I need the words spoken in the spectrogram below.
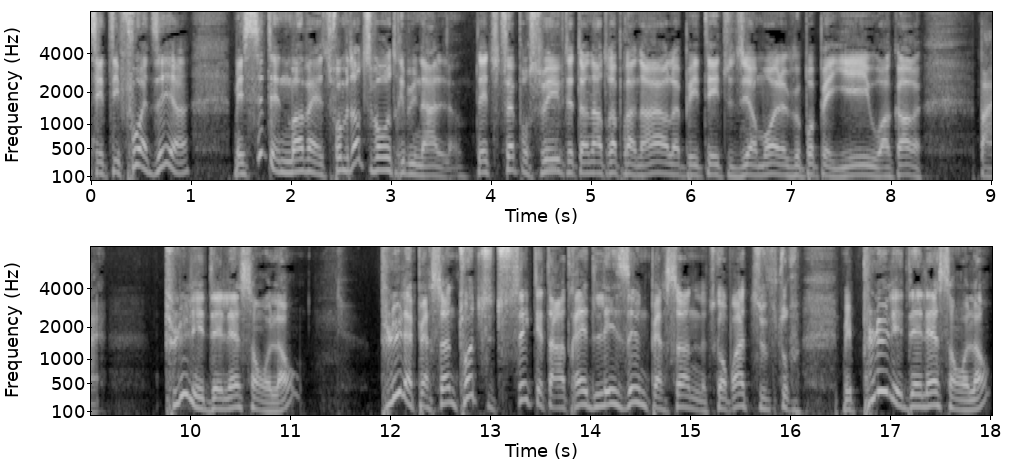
C'était fou à dire, hein? mais si t'es une mauvaise foi, mettons tu vas au tribunal, là. tu te fais poursuivre, t'es un entrepreneur, là, puis tu dis, moi, là, je veux pas payer, ou encore, ben, plus les délais sont longs, plus la personne, toi, tu, sais que tu es en train de léser une personne, tu comprends? mais plus les délais sont longs,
